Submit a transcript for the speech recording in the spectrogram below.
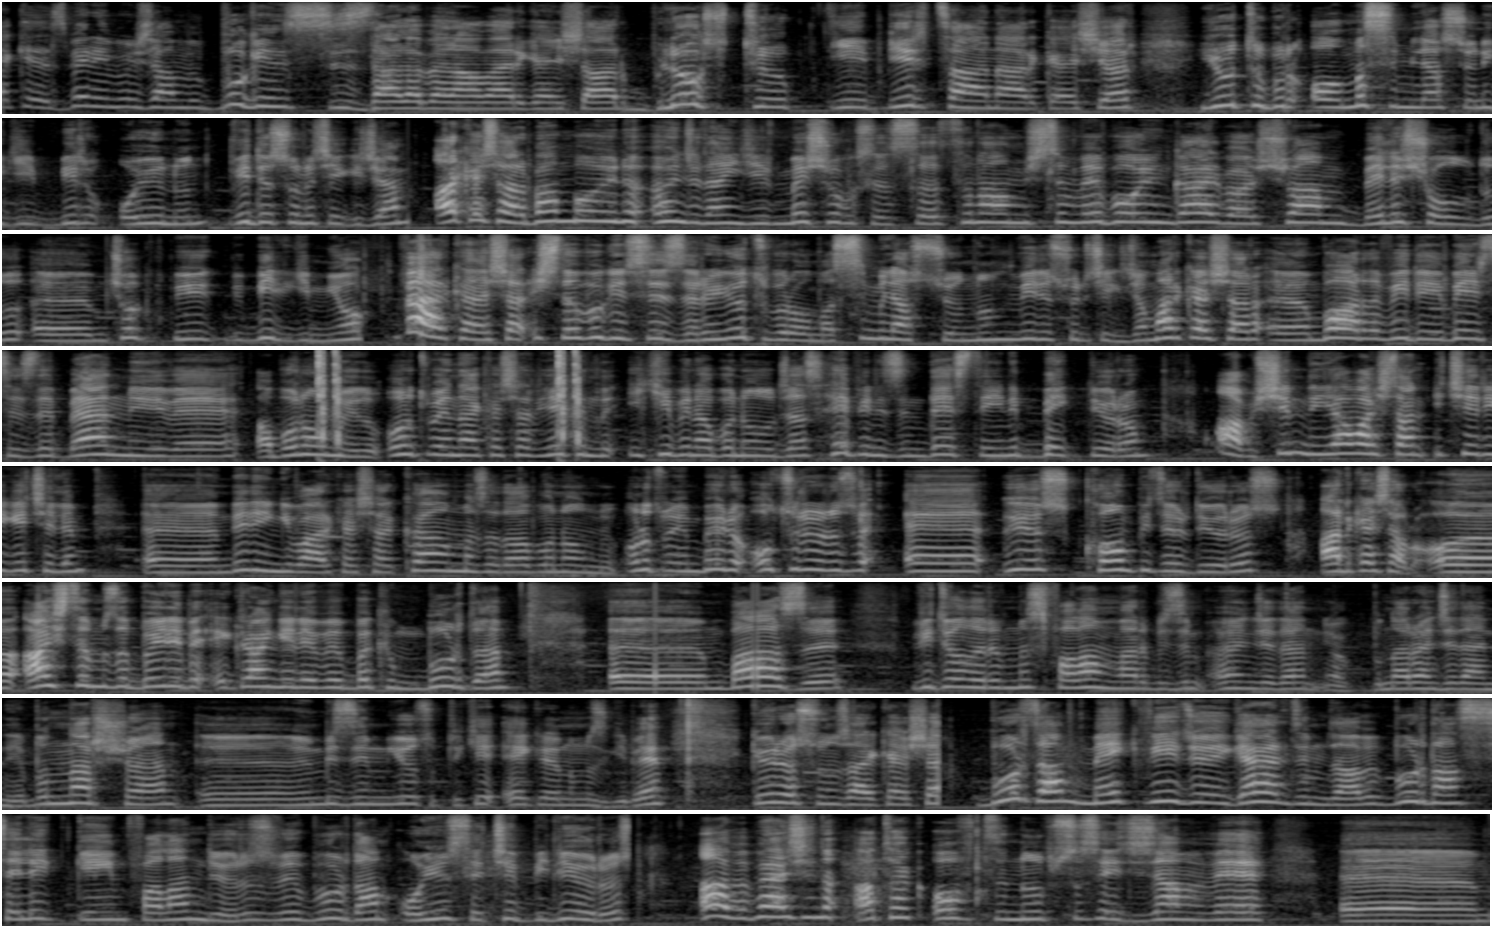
herkes ben Emircan ve bugün sizlerle beraber gençler Blogstube diye bir tane arkadaşlar YouTuber olma simülasyonu gibi bir oyunun videosunu çekeceğim. Arkadaşlar ben bu oyunu önceden 25 Robux'a satın almıştım ve bu oyun galiba şu an beleş oldu. Ee, çok büyük bir bilgim yok. Ve arkadaşlar işte bugün sizlere YouTuber olma simülasyonunun videosunu çekeceğim. Arkadaşlar e, bu arada videoyu beğenirseniz de beğenmeyi ve abone olmayı unutmayın arkadaşlar. Yakında 2000 abone olacağız. Hepinizin desteğini bekliyorum. Abi şimdi yavaştan içeri geçelim. Ee, dediğim gibi arkadaşlar kanalımıza da abone olmayı unutmayın. Böyle oturuyoruz ve e, use computer diyoruz. Arkadaşlar e, açtığımızda böyle bir ekran geliyor ve bakın burada e, bazı videolarımız falan var bizim önceden yok bunlar önceden değil bunlar şu an e, bizim YouTube'daki ekranımız gibi görüyorsunuz arkadaşlar buradan Make videoya geldiğimde abi buradan select game falan diyoruz ve buradan oyun seçebiliyoruz Abi ben şimdi Attack of the Noobs'u seçeceğim ve eee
